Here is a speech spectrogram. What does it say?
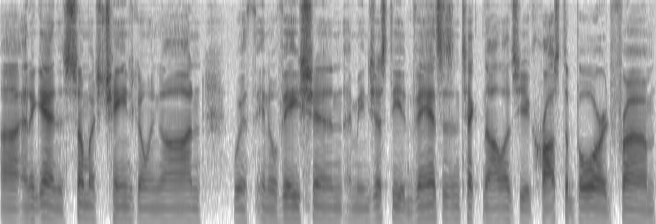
Uh, and again, there's so much change going on with innovation. I mean, just the advances in technology across the board from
